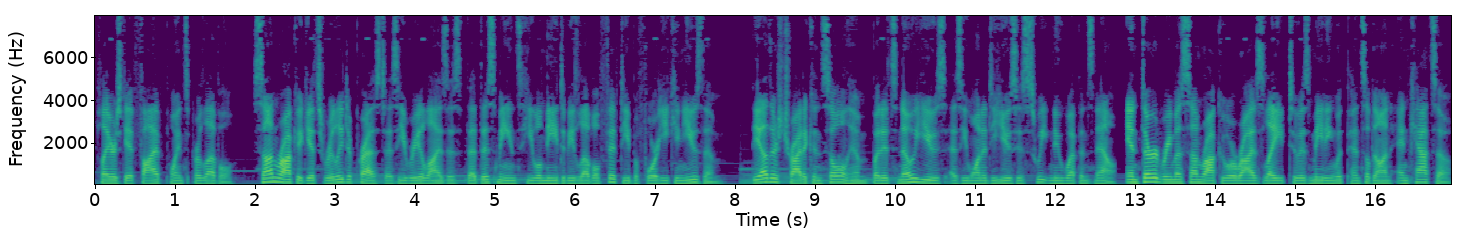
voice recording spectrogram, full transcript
players get 5 points per level. Sunraku gets really depressed as he realizes that this means he will need to be level 50 before he can use them. The others try to console him, but it's no use as he wanted to use his sweet new weapons now. In Third Rema Sunraku arrives late to his meeting with Pencilgon and Katsuo.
